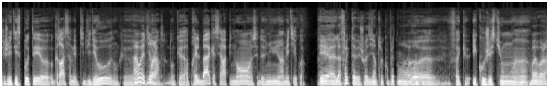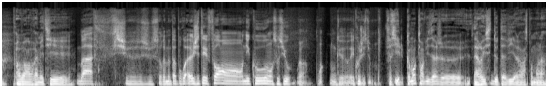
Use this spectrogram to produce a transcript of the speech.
j'ai été spoté grâce à mes petites vidéos. Donc, Ah ouais, voilà. direct. Donc, euh, après le bac, assez rapidement, c'est devenu un métier, quoi. Et à la fac, t'avais choisi un truc complètement. euh, Ouais, fac éco-gestion. euh, ouais, voilà. Pour avoir un vrai métier. et- Bah, je, je saurais même pas pourquoi. Euh, J'étais fort en, en éco, en sociaux, voilà, point. Donc euh, éco-gestion. Facile. Comment t'envisages euh, la réussite de ta vie alors à ce moment-là,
